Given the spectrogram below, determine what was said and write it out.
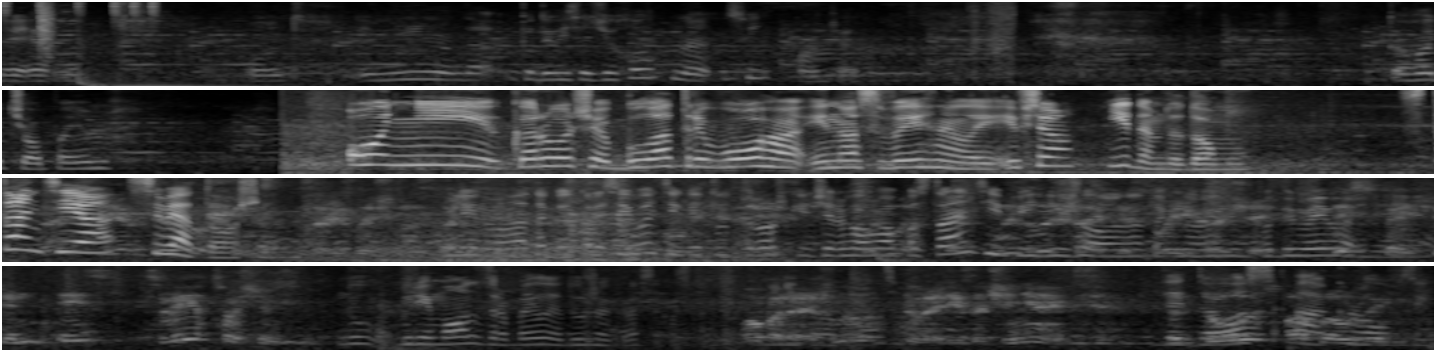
наверное. От. І мені треба подивитися чехол на свій планшет. Того чопаємо. О, ні! Коротше, була тривога і нас вигнали. І все, їдемо додому. Станція Святошин. Блін, вона така красива, тільки тут трошки чергова по станції підійшла, вона так на мене подивилася. Ну, ремонт зробили дуже красиво. Обережно, двері зачиняються. The doors are closing.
